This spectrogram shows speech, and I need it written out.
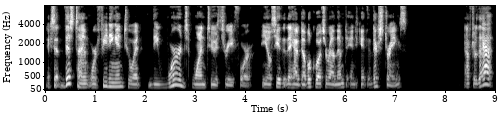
except this time we're feeding into it the words 1, 2, 3, 4. You'll see that they have double quotes around them to indicate that they're strings. After that,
